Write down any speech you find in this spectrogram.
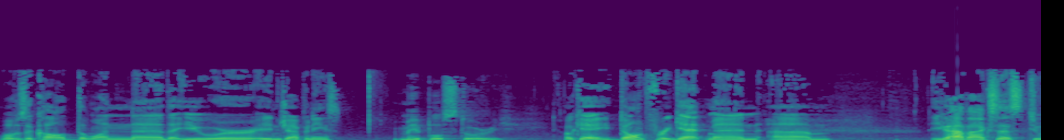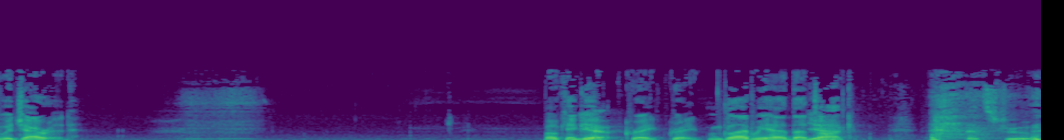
What was it called? The one uh, that you were in Japanese? Maple Story. Okay, don't forget, man. Um, you have access to a Jared. Okay, good, Yeah. great, great. I'm glad we had that Yeah. talk. That's true.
